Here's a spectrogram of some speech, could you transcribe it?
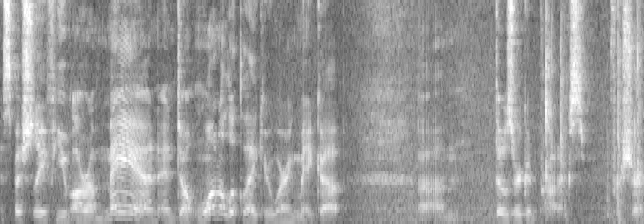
especially if you are a man and don't want to look like you're wearing makeup. Um, those are good products for sure.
